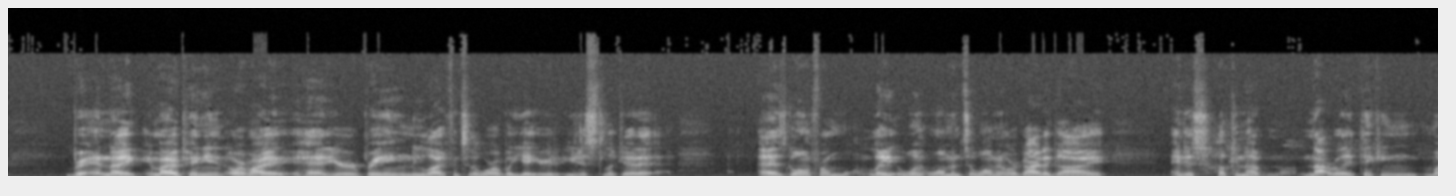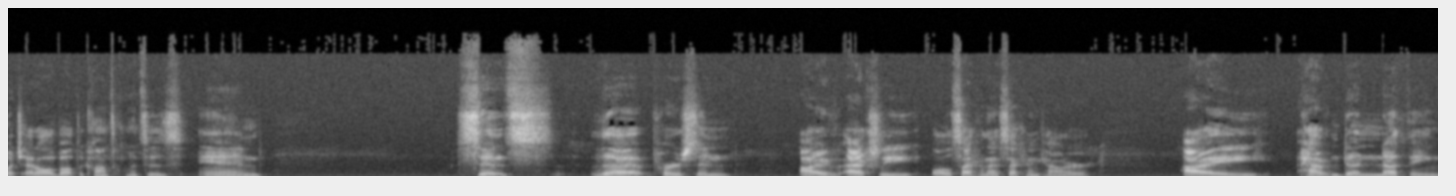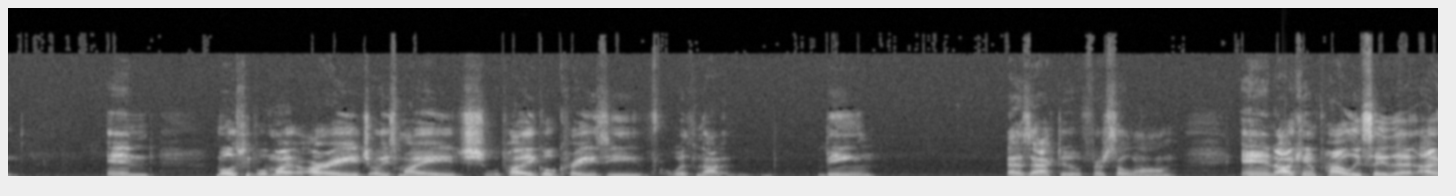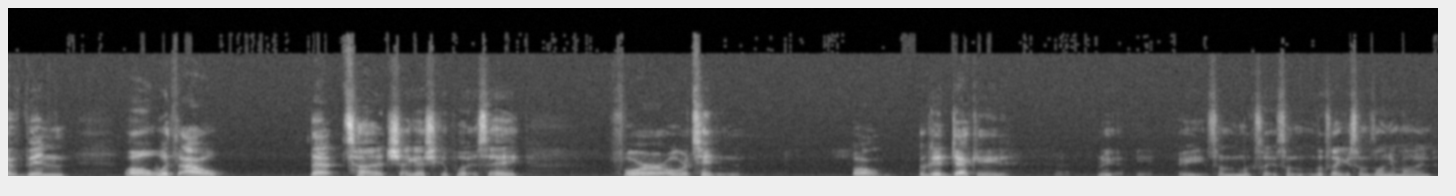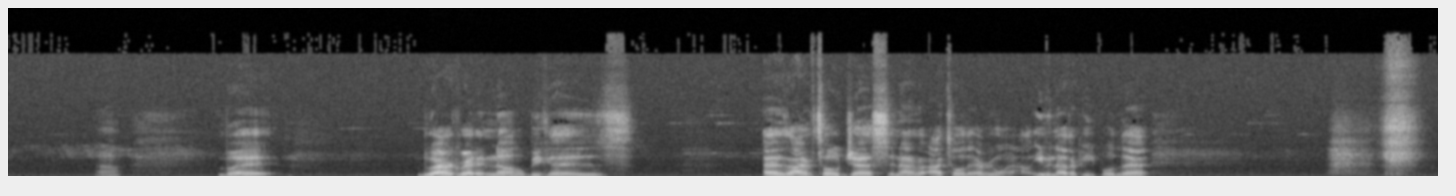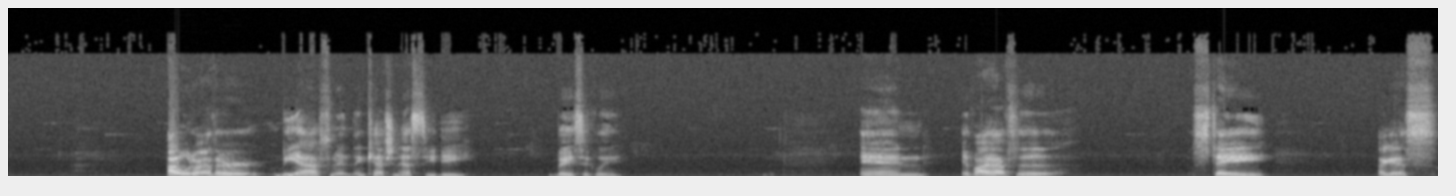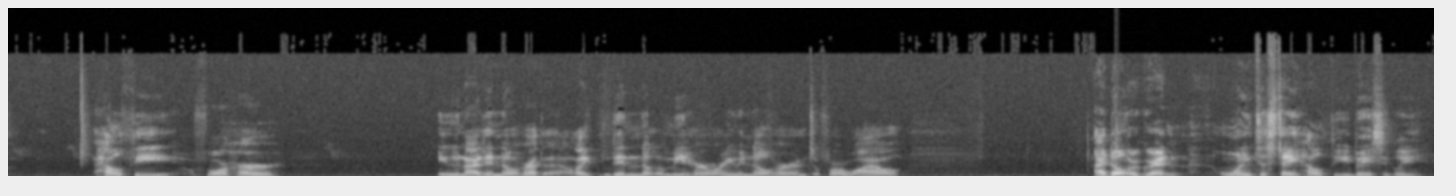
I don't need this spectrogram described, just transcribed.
bringing like in my opinion or my head you're bringing new life into the world but yet you you just look at it as going from lady woman to woman or guy to guy and just hooking up, not really thinking much at all about the consequences. And since that person, I've actually, well, aside from that second encounter, I have done nothing. And most people my our age, or at least my age, would probably go crazy with not being as active for so long and I can probably say that I've been, well, without that touch, I guess you could put say, for over ten, well, a good decade. Something looks like something looks like something's on your mind. Uh, but do I regret it? No, because as I've told Jess and I've I told everyone, even other people that I would rather be abstinent than catch an STD, basically. And if I have to stay, I guess, healthy for her, even though I didn't know her at the like didn't know, meet her or even know her until for a while. I don't regret wanting to stay healthy, basically,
